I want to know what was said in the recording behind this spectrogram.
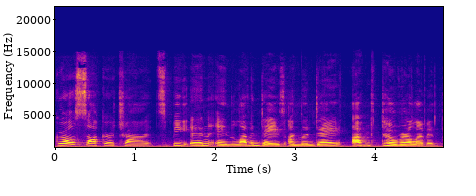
Girls soccer tryouts begin in 11 days on Monday, October 11th.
